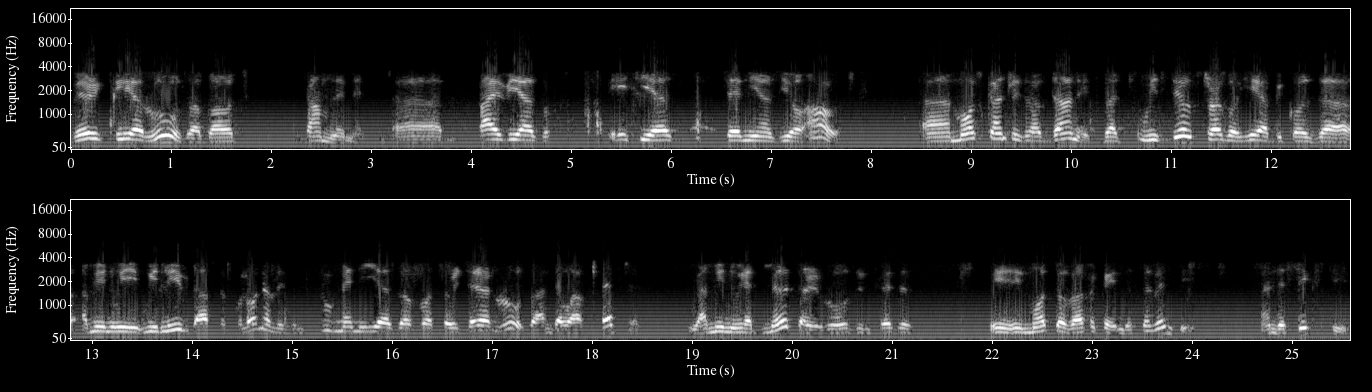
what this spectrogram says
very clear rules about term limits. Uh, five years, eight years, ten years, you're out. Uh, most countries have done it, but we still struggle here because, uh, I mean, we, we lived after colonialism through many years of authoritarian rules and they were accepted. I mean, we had military rules in places in most of Africa in the 70s and the 60s.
